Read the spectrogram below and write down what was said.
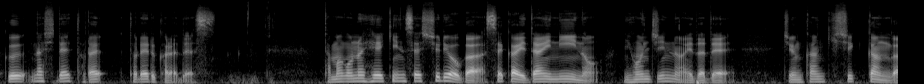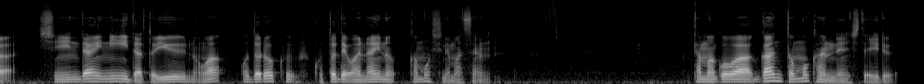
くなしで取れ取れるからです。卵の平均摂取量が世界第2位の日本人の間で循環器疾患が死因第2位だというのは驚くことではないのかもしれません。卵はがんとも関連している。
